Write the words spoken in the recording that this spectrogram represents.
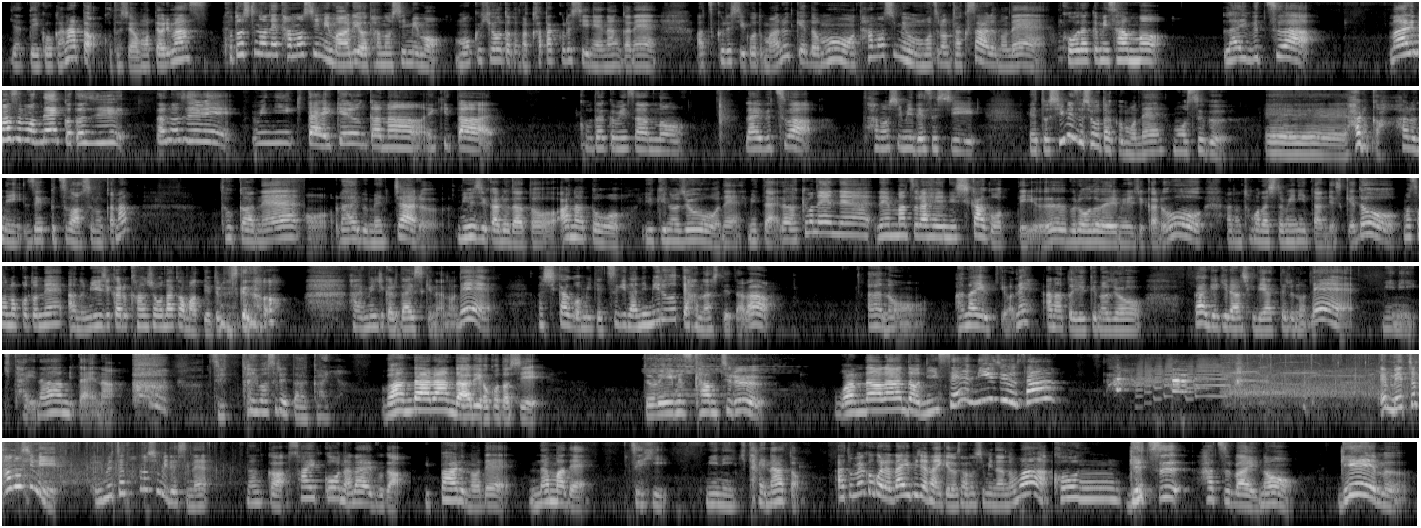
やっていこうかなと今年は思っております。今年のね楽しみもあるよ。楽しみも。目標とかの堅苦しいねなんかね暑苦しいこともあるけども楽しみももちろんたくさんあるので倖田來未さんもライブツアー回りますもんね今年。楽しみ。見に行きたい。行けるんかな。行きたい。小田久美さんのライブツアー。楽しみですし。えっと清水翔太君もねもうすぐ、えー、春か。春に ZEP ツアーするんかな。とかね。ライブめっちゃある。ミュージカルだと「アナと雪の女王」をね見たい。だから去年ね年末らへんに「シカゴ」っていうブロードウェイミュージカルをあの友達と見に行ったんですけど、まあ、そのことねあのミュージカル鑑賞仲間って言ってるんですけど、はい、ミュージカル大好きなので「まあ、シカゴ」見て次何見るって話してたらあの「アナ雪」をね「アナと雪の女王」が劇団四季でやってるので見に行きたいなみたいな。絶対忘れたらあかんやん。ワンダーランドあるよ今年。Dreams come true ワンダーランド2023えめっちゃ楽しみ。えめっちゃ楽しみですね。なんか最高なライブがいっぱいあるので生でぜひ見に行きたいなと。あともう一個これライブじゃないけど楽しみなのは今月発売のゲーム。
